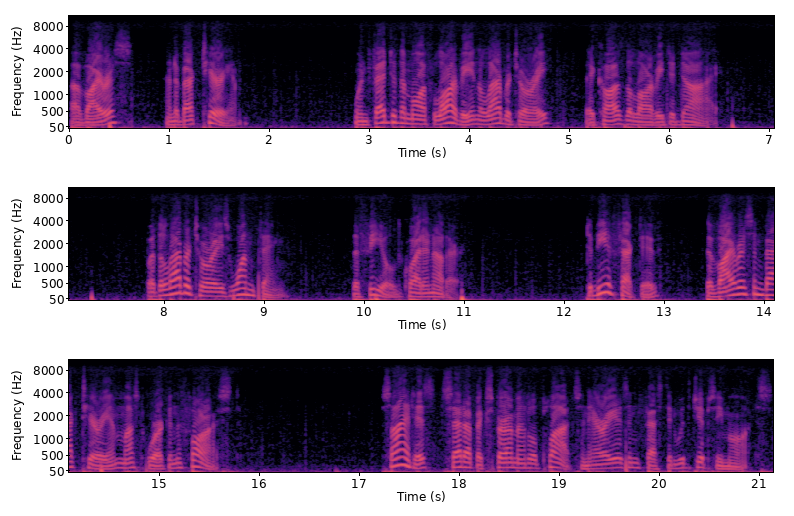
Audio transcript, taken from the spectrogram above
a virus and a bacterium. When fed to the moth larvae in the laboratory, they cause the larvae to die. But the laboratory is one thing, the field quite another. To be effective, the virus and bacterium must work in the forest. Scientists set up experimental plots in areas infested with gypsy moths.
